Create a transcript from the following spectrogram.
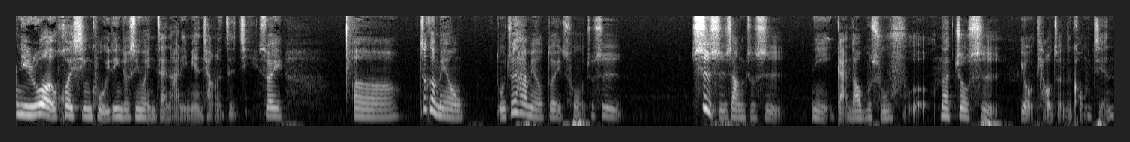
你如果会辛苦，一定就是因为你在哪里勉强了自己。所以，呃，这个没有，我觉得他没有对错，就是事实上就是你感到不舒服了，那就是有调整的空间。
